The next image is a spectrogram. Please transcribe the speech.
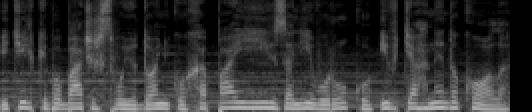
і тільки побачиш свою доньку, хапай її за ліву руку і втягни до кола.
